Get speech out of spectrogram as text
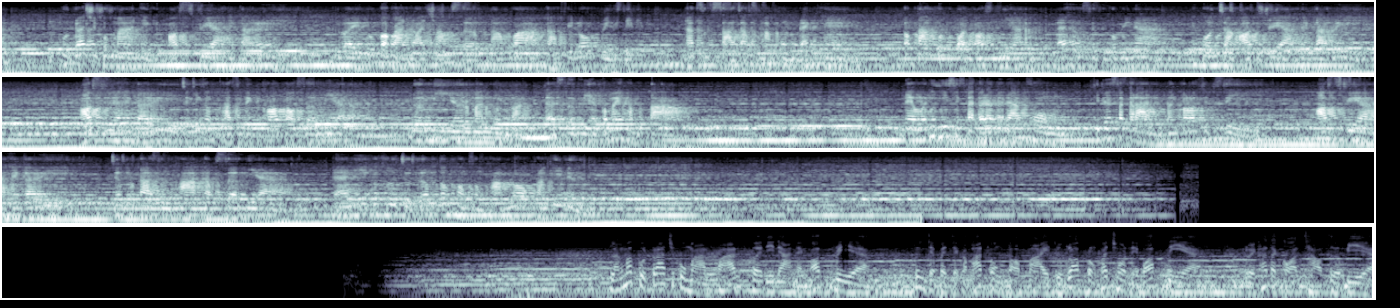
บุตรราชกุมารแห่งออสเตรียแฮงการีโดยผู้ก่อการร้ายชาวเซิร์ฟนามว่ากาฟิโลปรินซิปนักศึกษาจากสมาคมแบล็กแฮนต้องการปลดปล่อยบอสเนีย และเฮอร์เซโกวีนาให้พ้นจากออสเตรียแฮงการีออสเตรียแฮงการีจะที่ต้องขาดสเปกข้อต่อเซอร์เบียโดยมีเยอรมันหนุนหลังแต่เซอร์เบียก็ไม่ทำตาม วันที่ 28 กรกฎาคมที่เทศกราช1914 ออสเตรียฮังการีจึงประกาศสงครามกับเซอร์เบีย และนี่ก็คือจุดเริ่มต้นของสงครามโลกครั้งที่หนึ่ง ราชกุมารฟรานซ์เฟอร์ดินานแห่งออสเตรีย ซึ่งจะเป็นจักรพรรดิองค์ต่อไปถูกลอบปลงพระชนในบอสเนีย โดยฆาตกรชาวเซอร์เบีย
